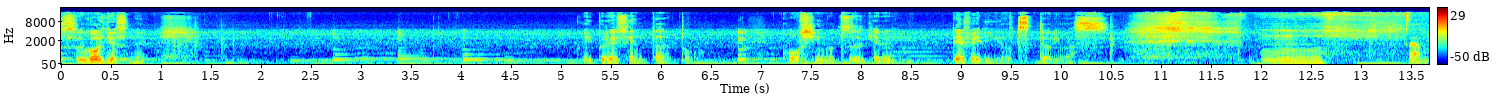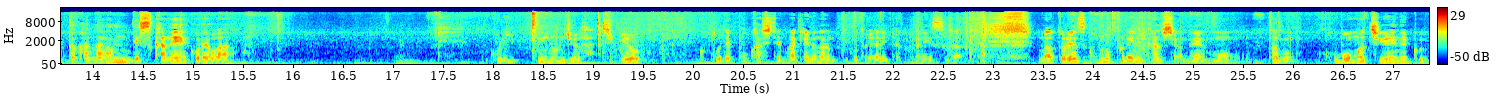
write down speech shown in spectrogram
すごいですね。リプレイセンターと更新を続けるレフェリーが映っております。うんなんとかならんですかねこれは。残り1分48秒。ここでポカして負けるなんてことをやりたくないですが。まあとりあえずこのプレーに関してはねもう多分ほぼ間違いなく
